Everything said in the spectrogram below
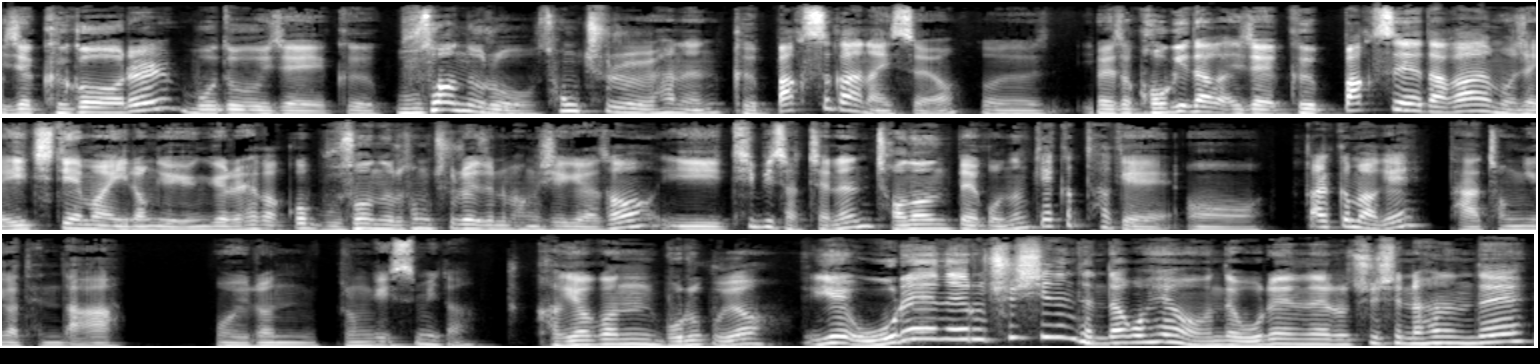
이제 그거를 모두 이제 그 무선으로 송출을 하는 그 박스가 하나 있어요. 그 그래서 거기다가 이제 그 박스에다가 뭐 HDMI 이런 게 연결을 해갖고 무선으로 송출해주는 방식이라서 이 TV 자체는 전원 빼고는 깨끗하게 어 깔끔하게 다 정리가 된다. 뭐 이런 그런 게 있습니다. 가격은 모르고요. 이게 올해 내로 출시는 된다고 해요. 근데 올해 내로 출시는 하는데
